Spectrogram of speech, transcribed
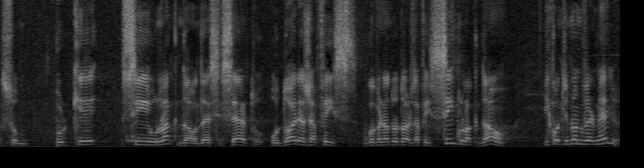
Sou, porque se o lockdown desse certo, o Dória já fez, o governador Dória já fez cinco lockdown e continua no vermelho.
